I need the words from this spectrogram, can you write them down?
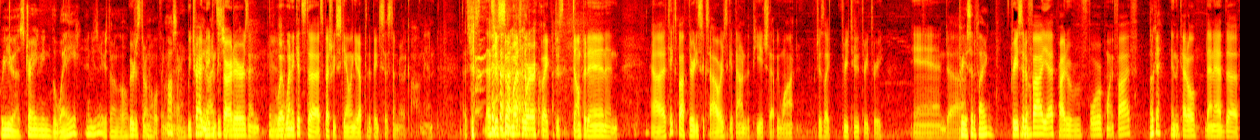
Were you uh, straining the whey and using it? You're throwing the whole. we were just throwing the whole thing Awesome. We tried Yeah, making starters, and Yeah, yeah. when it gets to especially scaling it up to the big system, we're like, oh man, that's just that's just so much work. Like just dump it in, and uh, it takes about 36 hours to get down to the pH that we want, which is like three two, three three, and uh, Pre-acidifying. pre-acidify, yeah, probably to 4.5 Okay. in the kettle. Then add the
